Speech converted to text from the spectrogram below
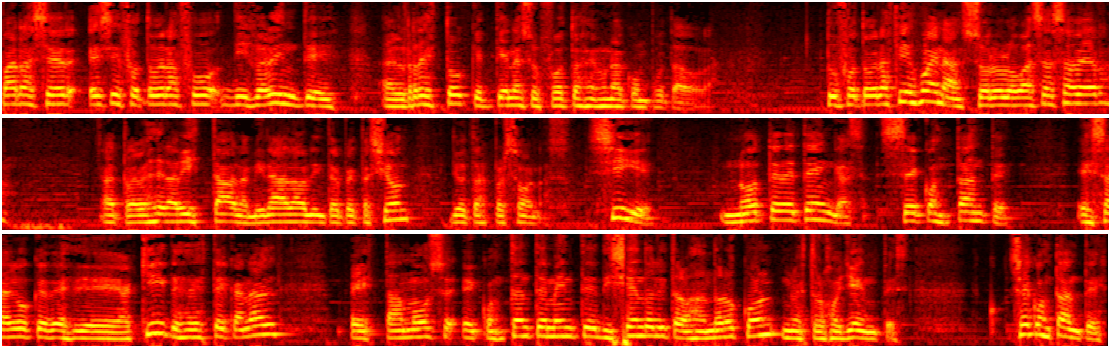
para ser ese fotógrafo diferente al resto que tiene sus fotos en una computadora. ¿Tu fotografía es buena? Solo lo vas a saber a través de la vista, la mirada o la interpretación de otras personas. Sigue, no te detengas, sé constante. Es algo que desde aquí, desde este canal, estamos eh, constantemente diciéndolo y trabajándolo con nuestros oyentes. Sé constante,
